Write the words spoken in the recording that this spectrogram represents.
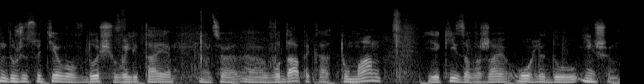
дуже суттєво в дощ вилітає ця вода, така туман, який заважає огляду іншим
